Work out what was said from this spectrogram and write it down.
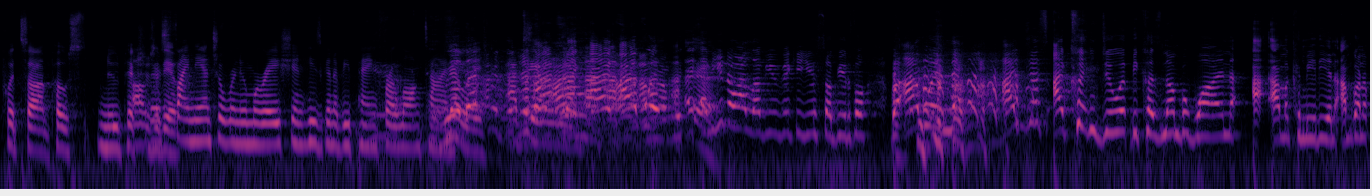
puts on posts nude Oh, pictures of there's you? financial remuneration. He's going to be paying for a long time. Really? That's ridiculous. Like, I, I I'm would, and you know I love you, Vikki. You're so beautiful. But I wouldn't. I just I couldn't do it because number one, I, I'm a comedian. I'm going to,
